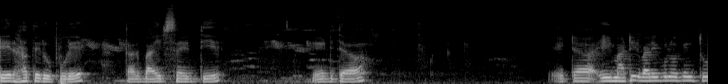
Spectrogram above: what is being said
দেড় হাতের উপরে, তার বাইর সাইড দিয়ে ইট দেওয়া। এটা এই মাটির বাড়িগুলো কিন্তু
